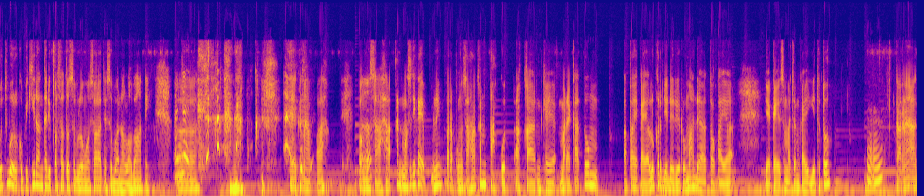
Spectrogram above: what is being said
gue tuh baru kepikiran tadi pas waktu sebelum mau sholat ya subhanallah banget nih. Anjay. Eh, kayak kenapa pengusaha kan maksudnya kayak ini para pengusaha kan takut akan kayak mereka tuh apa ya kayak lu kerja dari rumah deh atau kayak ya kayak semacam kayak gitu tuh Karena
